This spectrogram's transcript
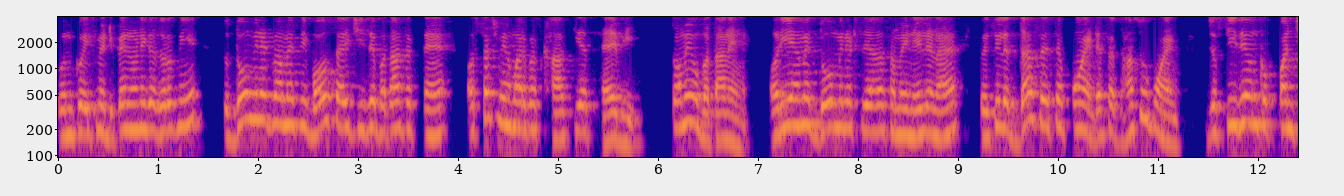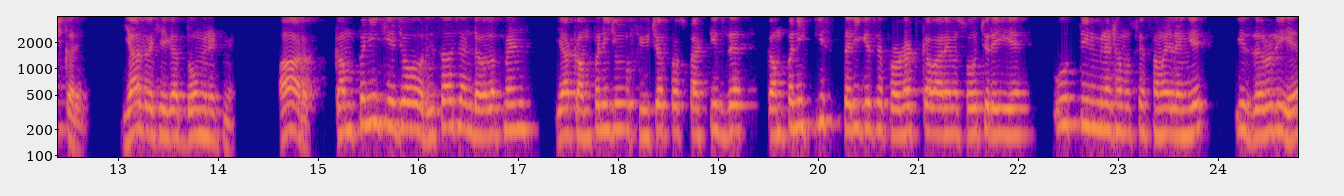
उनको इसमें डिपेंड होने की ज़रूरत नहीं है। तो दो मिनट में हम ऐसी बहुत सारी चीज़ें बता सकते हैं, और सच में हमारे पास खासियत है भी। तो हमें वो बताने हैं। और ये हमें दो मिनट से ज़्यादा समय नहीं लेना है तो इसीलिए दस ऐसे पॉइंट ऐसे धांसू पॉइंट जो सीधे उनको पंच करें। याद रखिएगा दो मिनट में। और कंपनी के जो रिसर्च एंड डेवलपमेंट या कंपनी जो फ्यूचर प्रोस्पेक्टिव है कंपनी किस तरीके से प्रोडक्ट के बारे में सोच रही है, वो तीन मिनट हम उसमें समय लेंगे। ये ज़रूरी है,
